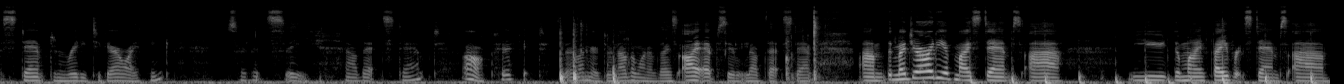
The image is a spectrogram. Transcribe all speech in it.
stamped and ready to go, I think. So let's see how that's stamped. Oh, perfect. So I'm going to do another one of those. I absolutely love that stamp. Um, the majority of my stamps are, you. The, my favorite stamps are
